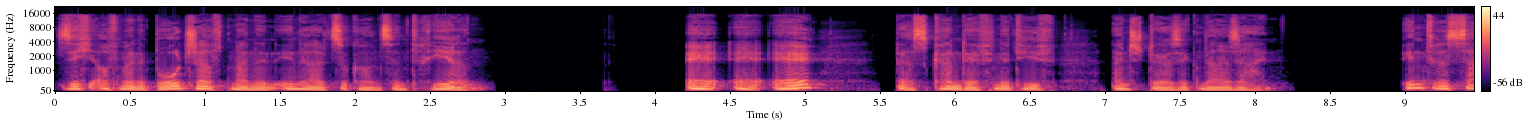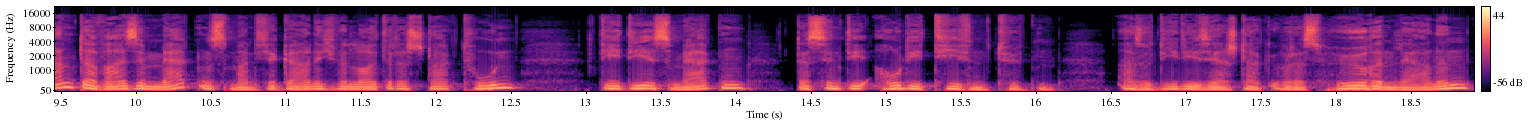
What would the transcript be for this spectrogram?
sich auf meine Botschaft, meinen Inhalt zu konzentrieren. Äh, äh, äh, das kann definitiv ein Störsignal sein. Interessanterweise merken es manche gar nicht, wenn Leute das stark tun. Die, die es merken, das sind die auditiven Typen, also die, die sehr stark über das Hören lernen,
